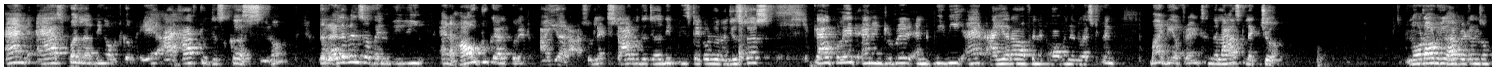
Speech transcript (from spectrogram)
And as per learning outcome A, I have to discuss, you know, the relevance of NPV and how to calculate IRR. So let's start with the journey. Please take out your registers. Calculate and interpret NPV and IRR of an, of an investment. My dear friends, in the last lecture, no doubt you have written some,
